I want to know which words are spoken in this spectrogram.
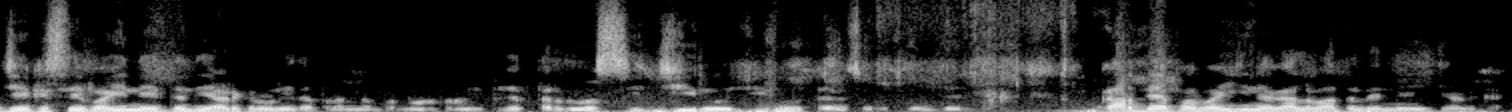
ਜੇ ਕਿਸੇ ਬਾਈ ਨੇ ਇਦਾਂ ਦੀ ਐਡ ਕਰਾਉਣੀ ਹੈ ਤਾਂ ਆਪਣਾ ਨੰਬਰ ਨੋਟ ਕਰੋ ਜੀ 7528000355 ਜੀ। ਕਰਦੇ ਆਪਾਂ ਬਾਈ ਜੀ ਨਾਲ ਗੱਲਬਾਤ ਲੈਣੇ ਜੀ ਜਾਣਕਾਰੀ।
